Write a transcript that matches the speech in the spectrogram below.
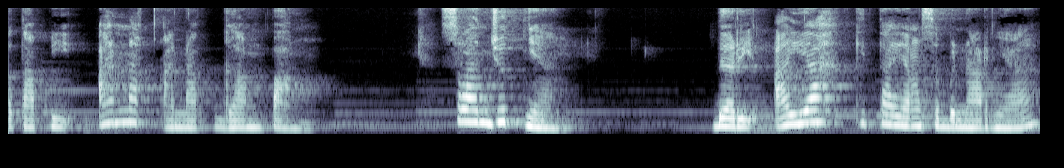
tetapi anak-anak gampang. Selanjutnya, dari ayah kita yang sebenarnya,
